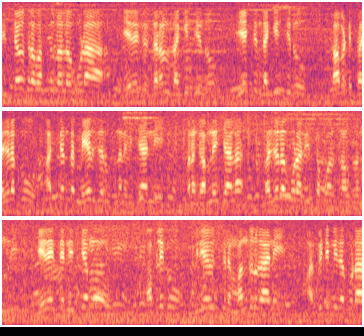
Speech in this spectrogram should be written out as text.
నిత్యవసర వస్తువులలో కూడా ఏదైతే ధరలు తగ్గించారు జిఎస్టీని తగ్గించారు కాబట్టి ప్రజలకు అత్యంత మేలు జరుగుతుందనే విషయాన్ని మనం గమనించాలా? ప్రజలకు కూడా తీసుకోవాల్సిన అవసరం ఉంది. ఏదైతే నిత్యము పబ్లిక్ వినియోగించుకునే మందులు కానీ అవిటి మీద కూడా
